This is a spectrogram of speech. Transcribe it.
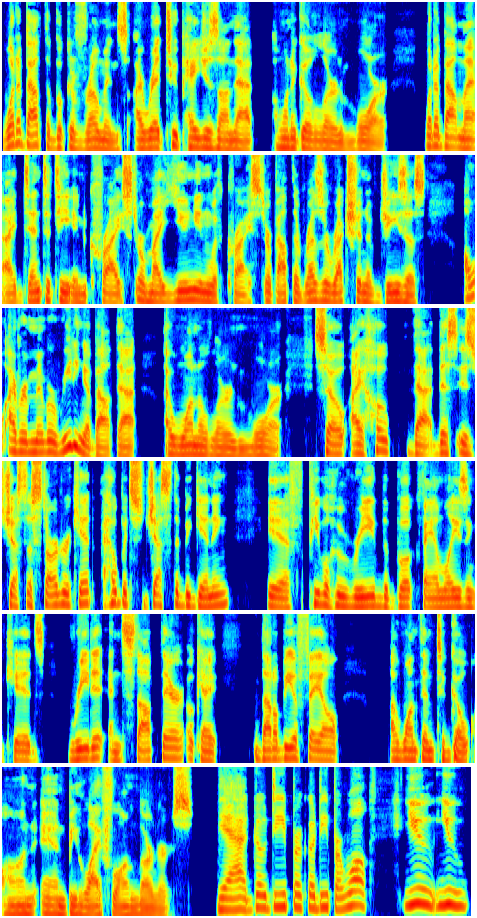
What about the book of Romans? I read two pages on that. I want to go learn more. What about my identity in Christ or my union with Christ or about the resurrection of Jesus? Oh, I remember reading about that. I want to learn more. So I hope that this is just a starter kit. I hope it's just the beginning. If people who read the book, families and kids, read it and stop there, okay, that'll be a fail. I want them to go on and be lifelong learners. Yeah, go deeper, go deeper. Well, you you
